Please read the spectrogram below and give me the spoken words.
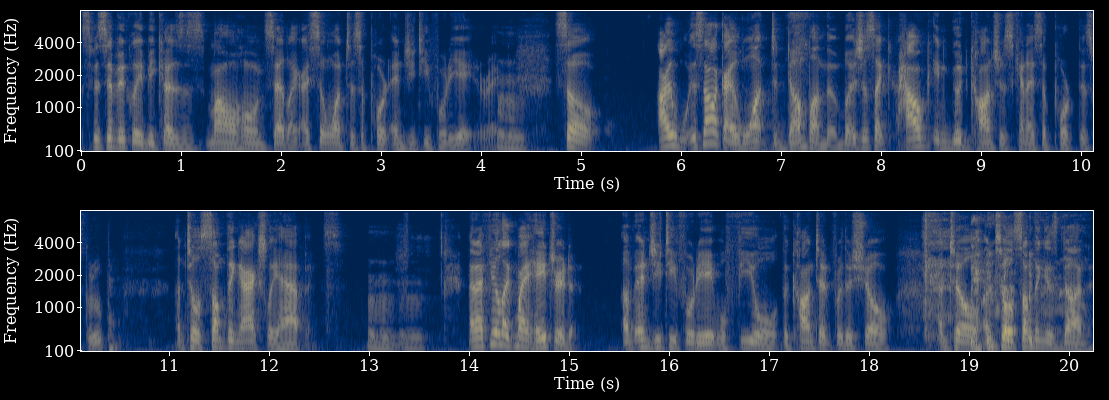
specifically because Mahone said like I still want to support NGT48, right? Mm-hmm. So I it's not like I want to dump on them, but it's just like how in good conscience can I support this group until something actually happens? Mm-hmm, mm-hmm. And I feel like my hatred of NGT48 will fuel the content for this show until until something is done.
